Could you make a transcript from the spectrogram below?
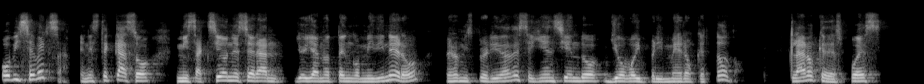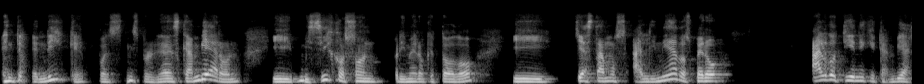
o viceversa. En este caso, mis acciones eran yo ya no tengo mi dinero, pero mis prioridades seguían siendo yo voy primero que todo. Claro que después entendí que pues mis prioridades cambiaron y mis hijos son primero que todo y ya estamos alineados, pero algo tiene que cambiar,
